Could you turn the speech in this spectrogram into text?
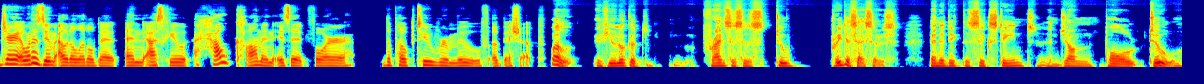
Gerry, I want to zoom out a little bit and ask you how common is it for the Pope to remove a bishop? Well, if you look at Francis's two predecessors, Benedict XVI and John Paul II,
